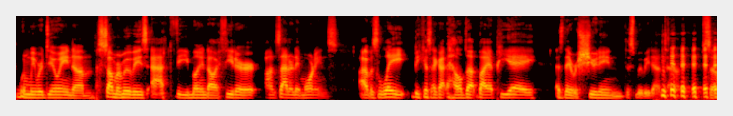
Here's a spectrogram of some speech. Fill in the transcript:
when we were doing um, summer movies at the Million Dollar Theater on Saturday mornings, I was late because I got held up by a PA as they were shooting this movie downtown. so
